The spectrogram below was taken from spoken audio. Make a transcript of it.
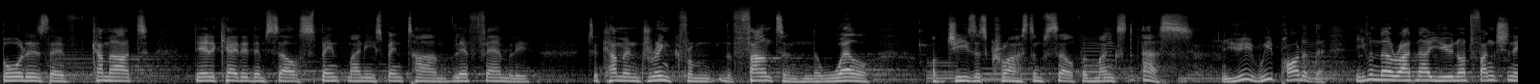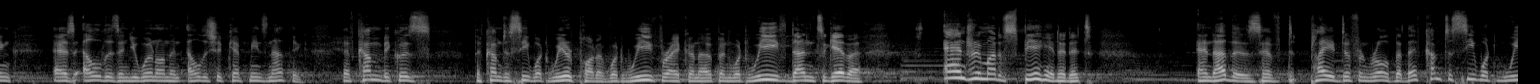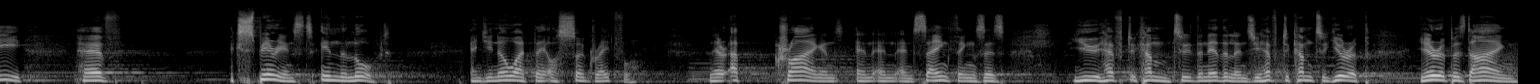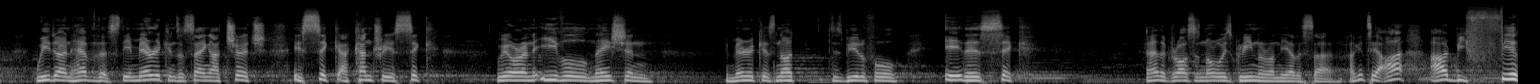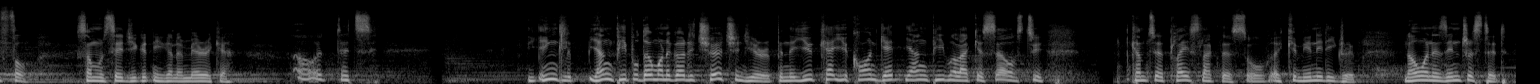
borders, they've come out, dedicated themselves, spent money, spent time, left family to come and drink from the fountain, the well of Jesus Christ Himself amongst us. You, we're part of that. Even though right now you're not functioning as elders and you weren't on an eldership camp means nothing. They've come because they've come to see what we're part of, what we've broken open, what we've done together. Andrew might have spearheaded it, and others have played different roles, but they've come to see what we have experienced in the Lord. And you know what? They are so grateful. They're up crying and, and, and, and saying things as, You have to come to the Netherlands. You have to come to Europe. Europe is dying. We don't have this. The Americans are saying our church is sick. Our country is sick. We are an evil nation. America is not as beautiful. It is sick. Yeah, the grass is not always greener on the other side. I can tell you, I, I would be fearful. Someone said You're going to America. Oh, it, it's young people don't want to go to church in Europe. In the UK, you can't get young people like yourselves to come to a place like this or a community group. No one is interested.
